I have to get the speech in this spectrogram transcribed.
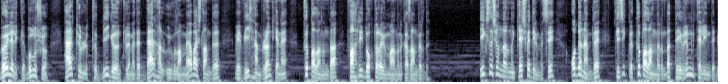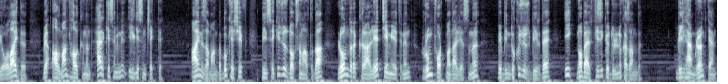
Böylelikle buluşu her türlü tıbbi görüntülemede derhal uygulanmaya başlandı ve Wilhelm Röntgen'e tıp alanında Fahri Doktora ünvanını kazandırdı. X ışınlarının keşfedilmesi o dönemde fizik ve tıp alanlarında devrim niteliğinde bir olaydı ve Alman halkının her kesiminin ilgisini çekti. Aynı zamanda bu keşif 1896'da Londra Kraliyet Cemiyeti'nin Rumford madalyasını ve 1901'de ilk Nobel Fizik Ödülünü kazandı. Wilhelm Röntgen,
